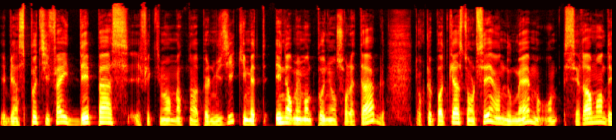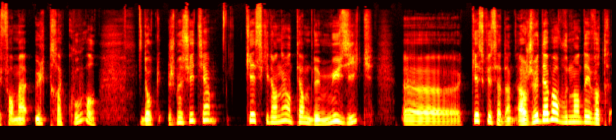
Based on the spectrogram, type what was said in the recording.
eh bien Spotify dépasse effectivement maintenant Apple Music. Ils mettent énormément de pognon sur la table. Donc le podcast, on le sait, hein, nous-mêmes, c'est rarement des formats ultra courts. Donc je me suis dit, tiens, qu'est-ce qu'il en est en termes de musique? Euh, Qu'est-ce que ça donne? Alors je vais d'abord vous demander votre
